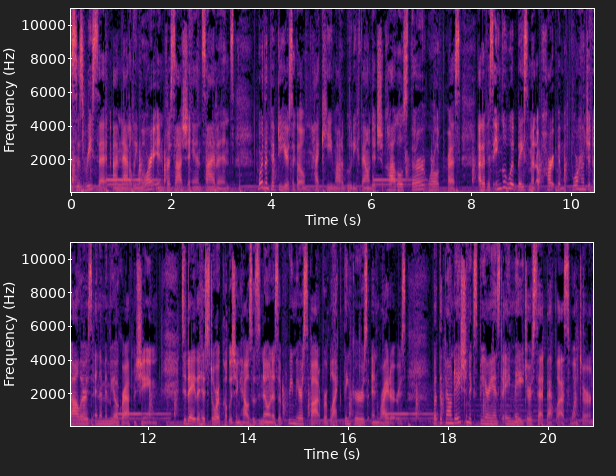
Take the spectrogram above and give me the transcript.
This is Reset. I'm Natalie Moore in for Sasha Ann Simons. More than 50 years ago, Haki Madhubuti founded Chicago's Third World Press out of his Englewood basement apartment with $400 and a mimeograph machine. Today, the historic publishing house is known as a premier spot for black thinkers and writers. But the foundation experienced a major setback last winter.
